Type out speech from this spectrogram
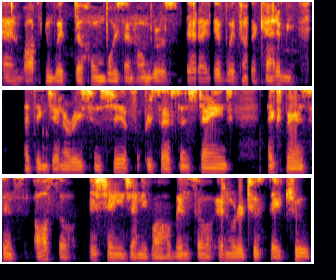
and walking with the homeboys and homegirls that I live with on the academy. I think generations shift, perceptions change, experiences also change and evolve. And so, in order to stay true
